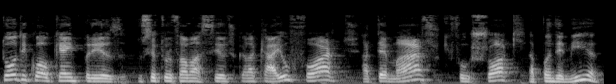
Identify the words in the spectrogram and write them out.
toda e qualquer empresa do setor farmacêutico, ela caiu forte até março, que foi o choque da pandemia,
